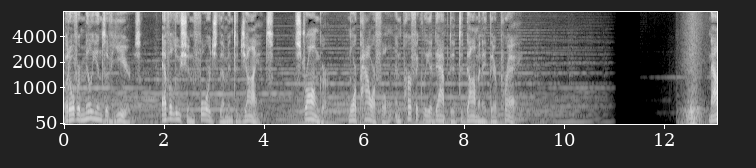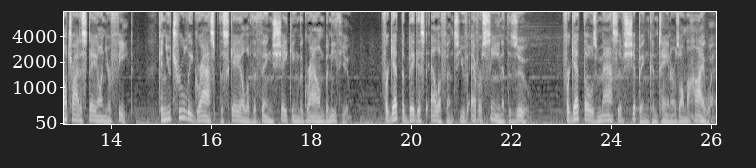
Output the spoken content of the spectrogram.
But over millions of years, evolution forged them into giants, stronger, more powerful, and perfectly adapted to dominate their prey. Now try to stay on your feet. Can you truly grasp the scale of the thing shaking the ground beneath you? Forget the biggest elephants you've ever seen at the zoo. Forget those massive shipping containers on the highway.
